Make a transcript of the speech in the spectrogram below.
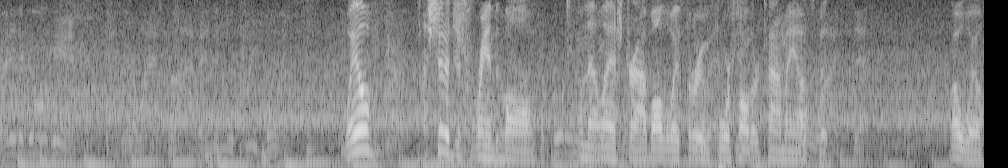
ready to go again. And their last drive ended with three points. Well, I should have just ran the ball on that last drive all the way through and forced all their timeouts, but. Oh well.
